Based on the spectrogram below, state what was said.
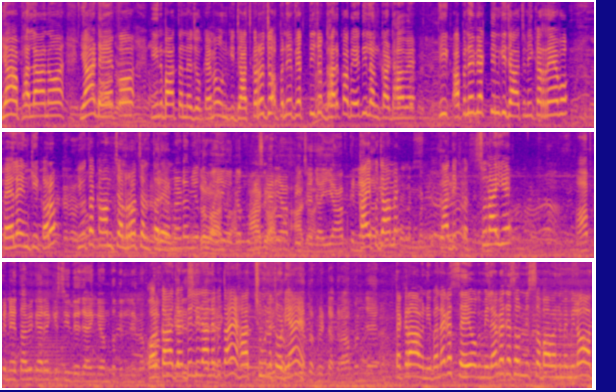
यहाँ फलानो है यहाँ ढेको इन बातों ने जो कहे मैं उनकी जाँच करो जो अपने व्यक्ति जो घर का बेदी लंका ढावे। ठीक अपने व्यक्ति इनकी जाँच नहीं कर रहे हैं वो। पहले इनकी करो यूँ तो काम चल रहा चलता रहे मैडम ये तो वही हो गया पुलिस कह रही है आप पीछे जाइए आपके को जामे का दिक्कत? सुनाइए। आपके नेता भी कह रहे हैं कि सीधे जाएँगे हम तो दिल्ली में। और कहा जाए दिल्ली जाने को ताए हाथ छूने थोड़ी आए। तो फिर टकराव बन जाएगा। टकराव नहीं बनेगा सहयोग मिलेगा जैसे उन्नीस सौ बावन में मिलो आप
